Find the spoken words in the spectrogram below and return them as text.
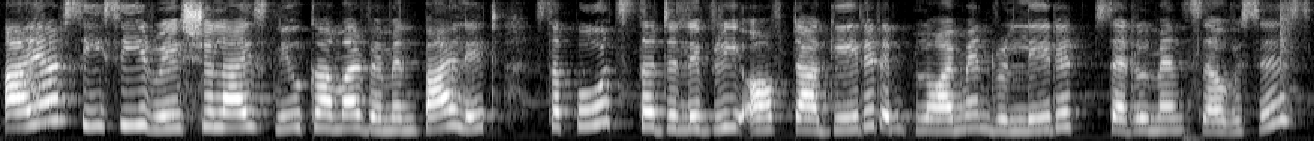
IRCC Racialized Newcomer Women Pilot supports the delivery of targeted employment related settlement services,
